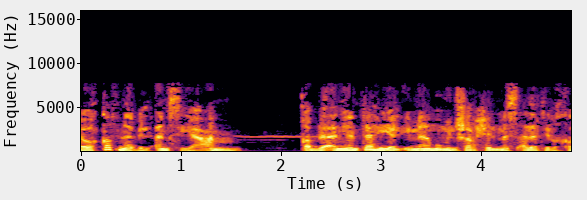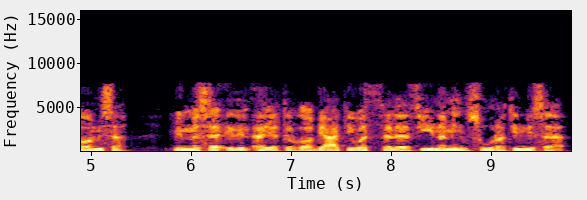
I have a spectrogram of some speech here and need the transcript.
توقفنا بالأمس يا عم قبل أن ينتهي الإمام من شرح المسألة الخامسة من مسائل الآية الرابعة والثلاثين من سورة النساء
